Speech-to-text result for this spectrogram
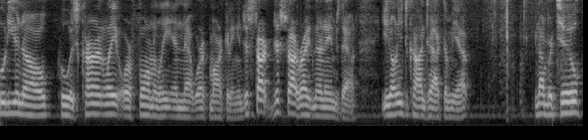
who do you know who is currently or formerly in network marketing? And just start just start writing their names down. You don't need to contact them yet. Number two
